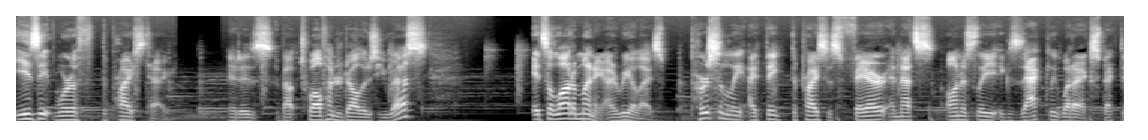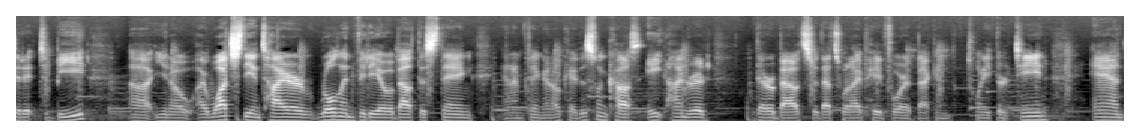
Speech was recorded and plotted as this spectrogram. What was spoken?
is it worth the price tag? It is about $1,200 US. It's a lot of money, I realize. Personally, I think the price is fair, and that's honestly exactly what I expected it to be. Uh, you know, I watched the entire Roland video about this thing, and I'm thinking, okay, this one costs 800 thereabouts, so that's what I paid for it back in 2013. And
